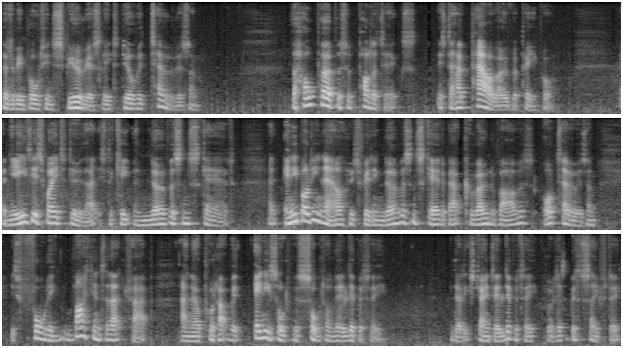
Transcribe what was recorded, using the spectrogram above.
that have been brought in spuriously to deal with terrorism. The whole purpose of politics is to have power over people. And the easiest way to do that is to keep them nervous and scared. And anybody now who's feeling nervous and scared about coronavirus or terrorism is falling right into that trap and they'll put up with any sort of assault on their liberty. They'll exchange their liberty for a little bit of safety.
